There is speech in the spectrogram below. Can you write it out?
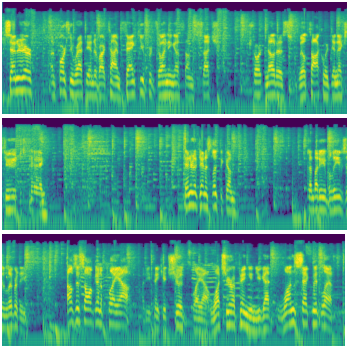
Senator, unfortunately, we're at the end of our time. Thank you for joining us on such short notice. We'll talk with you next Tuesday. Senator Dennis Linthicum, somebody who believes in liberty. How's this all going to play out? How do you think it should play out? What's your opinion? You got one segment left.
